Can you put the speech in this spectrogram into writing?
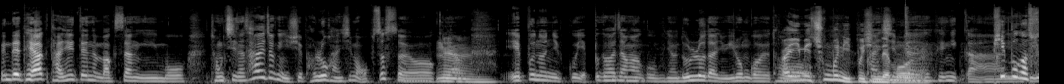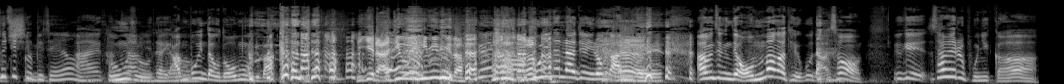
근데 대학 다닐 때는 막상 이 뭐 정치나 사회적인 이슈에 별로 관심은 없었어요. 그냥 네. 예쁜 옷 입고 예쁘게 화장하고 그냥 놀러 다니고 이런 거에 더 아, 이미 충분히 이쁘신데 관심이 뭐. 그러니까 피부가 수지급이세요. 아, 너무. 좋으세요. 안 보인다고 너무 우리 막한다. 이게 라디오의 힘입니다. 그러니까 보이는 라디오 이런 거 안 돼. 아무튼 근데 엄마가 되고 나서 이게 사회를 보니까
